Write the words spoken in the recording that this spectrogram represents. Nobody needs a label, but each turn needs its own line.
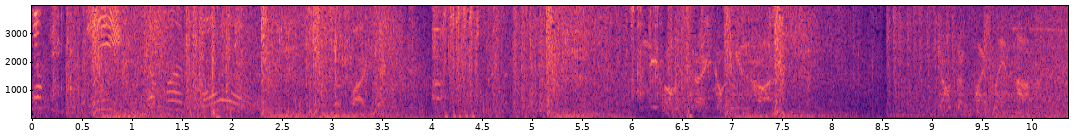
fucking dick. That's my bone.
That's strike coming in hot.
Counter pipeline up.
